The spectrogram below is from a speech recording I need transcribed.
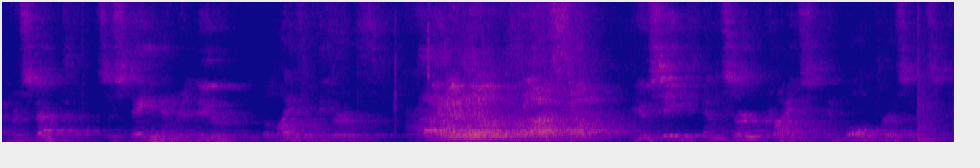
and respect, sustain, and renew the life of the earth? I will, with God's help. You seek and serve Christ in all persons,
